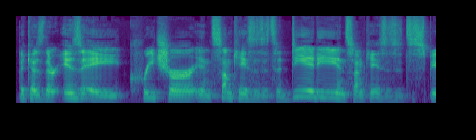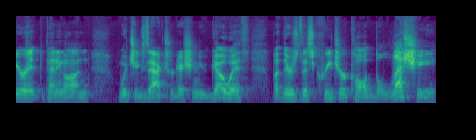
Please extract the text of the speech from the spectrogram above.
because there is a creature, in some cases it's a deity, in some cases it's a spirit, depending on which exact tradition you go with, but there's this creature called the Leshy,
